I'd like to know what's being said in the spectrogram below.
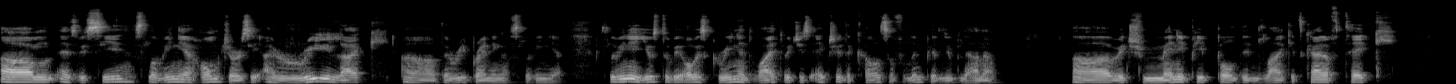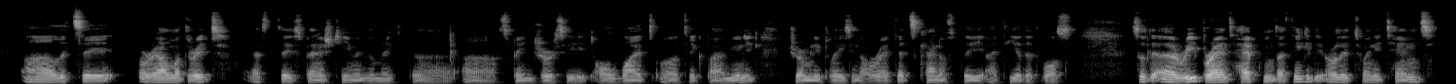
Um, as we see, Slovenia home jersey, I really like uh, the rebranding of Slovenia. Slovenia used to be always green and white, which is actually the colors of Olimpija Ljubljana uh, which many people didn't like. It's kind of take, uh, let's say, Real Madrid as the Spanish team and will make the uh, Spain jersey all white, or take Bayern Munich. Germany plays in all red. That's kind of the idea that was. So the uh, rebrand happened, I think, in the early 2010s.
